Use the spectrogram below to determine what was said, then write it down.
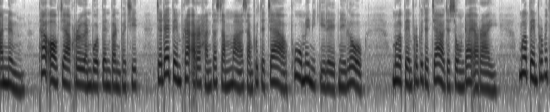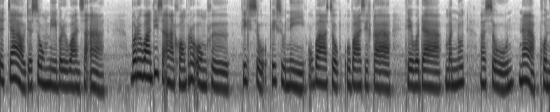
อันหนึ่ง ถ้าออกจากเรือนบวชเป็นบรรพชิต จะได้เป็นพระอรหันตสัมมาสัมพุทธเจ้าผู้ไม่มีกิเลสในโลก เมื่อเป็นพระพุทธเจ้าจะทรงได้อะไร เมื่อเป็นพระพุทธเจ้าจะทรงมีบริวารสะอาด บริวารที่สะอาดของพระองค์คือ ภิกษุ ภิกษุณี อุบาสก อุบาสิกา เทวดา มนุษย์ อสูร นาค คน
